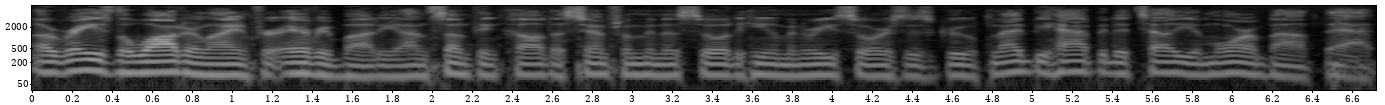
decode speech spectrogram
uh, raise the waterline for everybody on something called a Central Minnesota Human Resources Group. And I'd be happy to tell you more about that.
